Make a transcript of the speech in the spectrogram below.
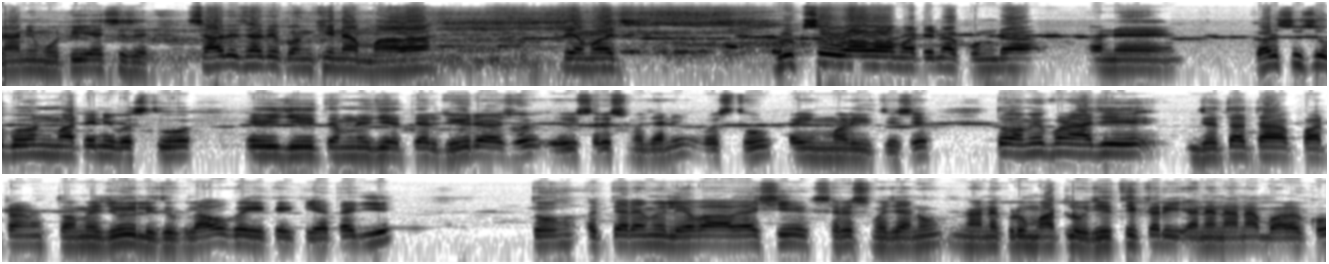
નાની મોટી એસેસરી સાથે સાથે પંખીના માળા તેમજ વૃક્ષો વાવવા માટેના કુંડા અને ઘર સુશોભન માટેની વસ્તુઓ એવી જેવી તમને જે અત્યારે જોઈ રહ્યા છો, એવી સરસ મજાની વસ્તુઓ અહીં મળી જશે. તો અમે પણ આજે જતા હતા પાટણ, તો અમે જોઈ લીધું કે લાવો કંઈ કંઈક લેતા જઈએ. તો અત્યારે અમે લેવા આવ્યા છીએ સરસ મજાનું નાનકડું માટલું, જેથી કરી અને નાના બાળકો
